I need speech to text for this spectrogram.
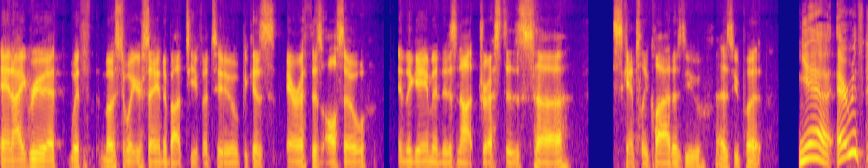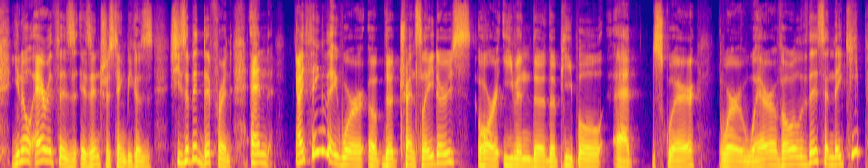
and I agree with, with most of what you're saying about Tifa too, because Aerith is also in the game and is not dressed as uh, scantily clad as you as you put. Yeah, Aerith, you know, Aerith is, is interesting because she's a bit different. And I think they were uh, the translators or even the, the people at Square were aware of all of this. And they keep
